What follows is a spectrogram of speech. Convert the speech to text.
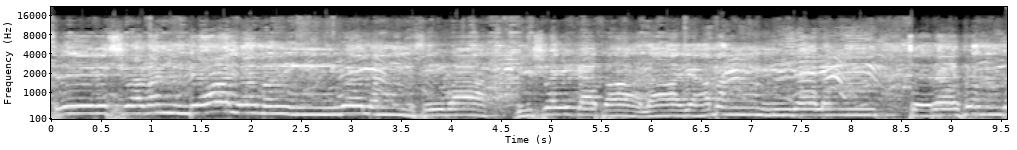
శ్రీ విశ్వవంద్యాయ మంగళం శివా. విశ్వైకపాలాయ మంగళం చిరవృందవంద్యాయ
